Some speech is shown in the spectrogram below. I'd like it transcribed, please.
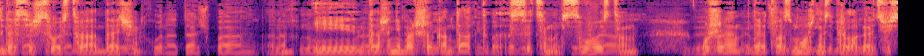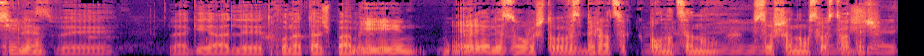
достичь свойства отдачи. И даже небольшой контакт с этим свойством уже дает возможность прилагать усилия и реализовывать, чтобы взбираться к полноценному, совершенному свойству отдачи.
